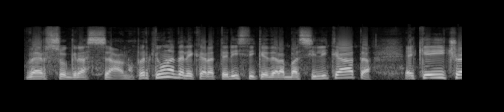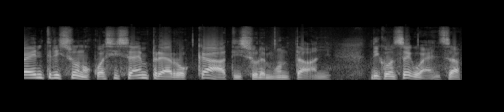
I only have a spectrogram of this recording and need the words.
verso Grassano, perché una delle caratteristiche della Basilicata è che i centri sono quasi sempre arroccati sulle montagne, di conseguenza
